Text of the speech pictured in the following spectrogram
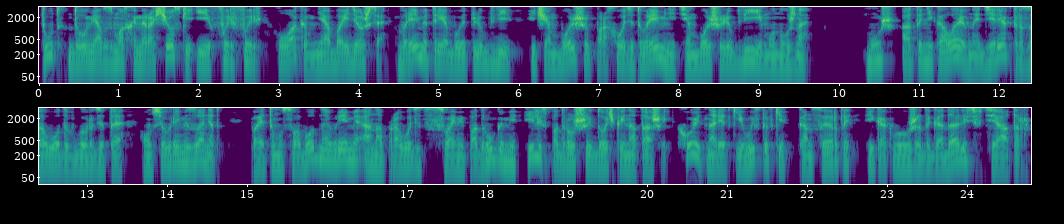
Тут двумя взмахами расчески и фырь-фырь лаком не обойдешься. Время требует любви, и чем больше проходит времени, тем больше любви ему нужно. Муж Аты Николаевны – директор завода в городе Т, он все время занят, поэтому свободное время она проводит со своими подругами или с подросшей дочкой Наташей, ходит на редкие выставки, концерты и, как вы уже догадались, в театр.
